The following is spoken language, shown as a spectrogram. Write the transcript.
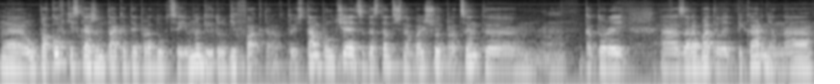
Э, упаковки, скажем так, этой продукции и многих других факторов. То есть там получается достаточно большой процент, э, который э, зарабатывает пекарня на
